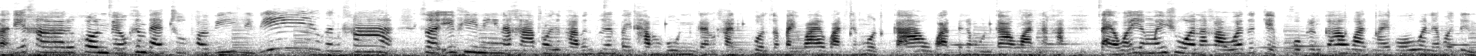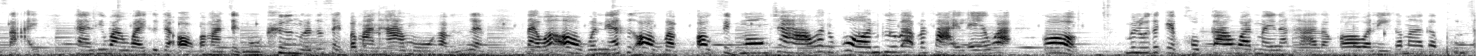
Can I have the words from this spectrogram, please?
สวัสดีค่ะทุกคน welcome back to p o v y Review กันค่ะส่วน EP นี้นะคะพอยจะพาเพื่อนๆไปทำบุญกันค่ะ ทุกคนจะไปไหว้วัดทั้งหมด 9 วัดไปทำบุญ 9 วัดนะคะ แต่ว่ายังไม่ชัวร์นะคะ ว่าจะเก็บครบทั้ง 9 วัดไหมเพราะว่าวันนี้พอยตื่นสาย แผนที่วางไว้คือจะออกประมาณ7จ็ดโมงครึ่งแล้วจะเสร็จประมาณ5้าโมงค่ะเพื่อนๆแต่ว่าออกวันนี้คือออกแบบออก 10บโมงเช้าอะทุกคนคือแบบมันสายแล้วอะ ก็ไม่รู้จะเก็บครบ 9 วันไหมนะคะ แล้วก็วันนี้ก็มากับคุณแฟ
